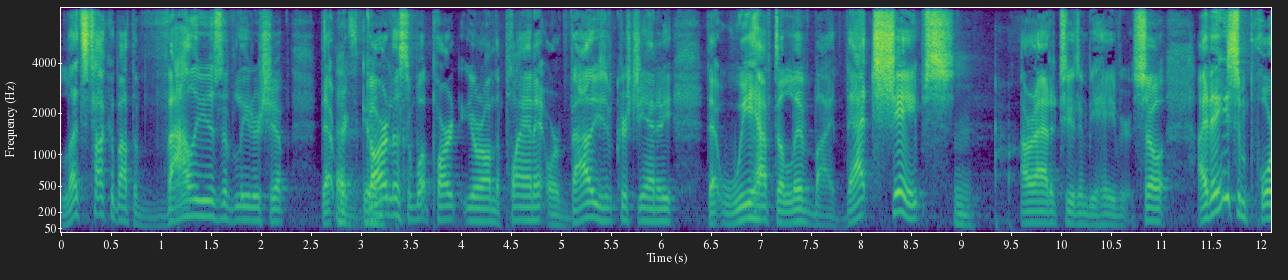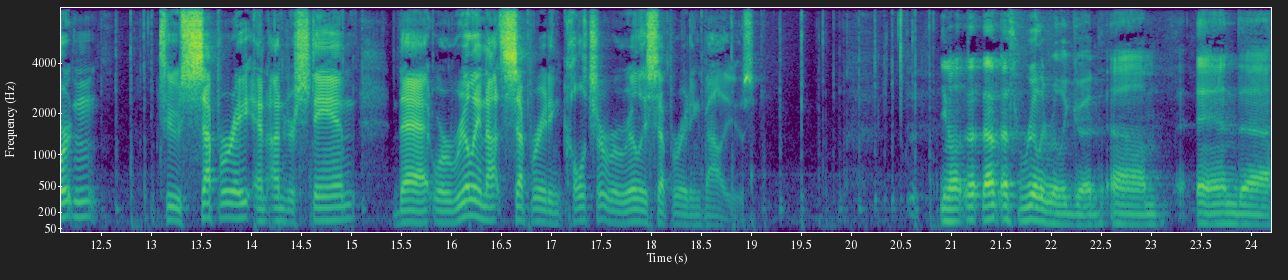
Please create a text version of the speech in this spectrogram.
let's talk about the values of leadership that That's good. regardless of what part you're on the planet or values of Christianity that we have to live by. That shapes our attitude and behavior. So I think it's important to separate and understand that we're really not separating culture, we're really separating values. You know, that, that- that's really, really good. Um, and uh,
